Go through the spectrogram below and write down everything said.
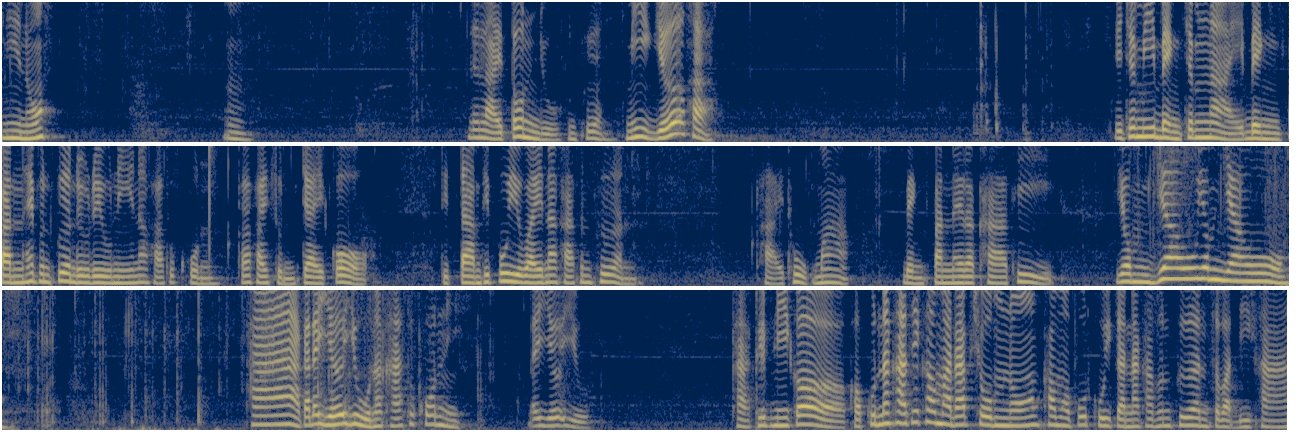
นี่เนาะอืมได้หลายต้นอยู่เพื่อนๆ มีอีกเยอะค่ะ เดี๋ยวจะมีแบ่งจำหน่ายแบ่งปันให้เพื่อนๆเร็วๆนี้นะคะ ทุกคน ถ้าใครสนใจก็ติดตามพี่ปุ้ยไว้นะคะ เพื่อนๆ ขายถูกมาก แบ่งปันในราคาที่ย่อมเยาย่อมเยา ค่ะ ก็ได้เยอะอยู่นะคะ ทุกคนนี่ ได้เยอะอยู่ ค่ะ คลิปนี้ก็ขอบคุณนะคะที่เข้ามารับชมเนาะเข้ามาพูดคุยกันนะคะ เพื่อนๆ สวัสดีค่ะ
